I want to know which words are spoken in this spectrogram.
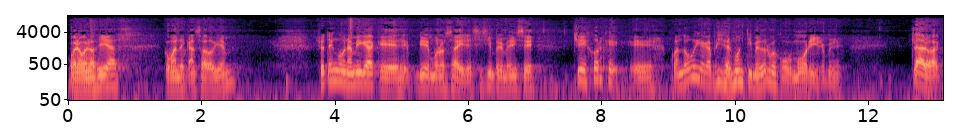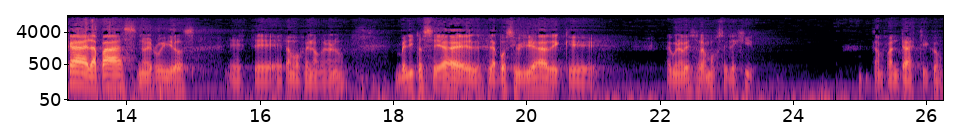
Bueno, buenos días. ¿Cómo han descansado bien? Yo tengo una amiga que vive en Buenos Aires y siempre me dice, che, Jorge, eh, cuando voy a Capilla del Monte y me duermo es como morirme. Claro, acá La Paz, no hay ruidos, este, estamos fenómenos, ¿no? Bendito sea la posibilidad de que alguna vez hayamos elegido tan fantástico.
